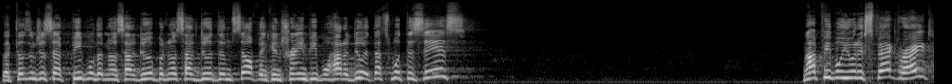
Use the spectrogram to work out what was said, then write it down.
That doesn't just have people that knows how to do it, but knows how to do it themselves and can train people how to do it. That's what this is. Not people you would expect, right?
